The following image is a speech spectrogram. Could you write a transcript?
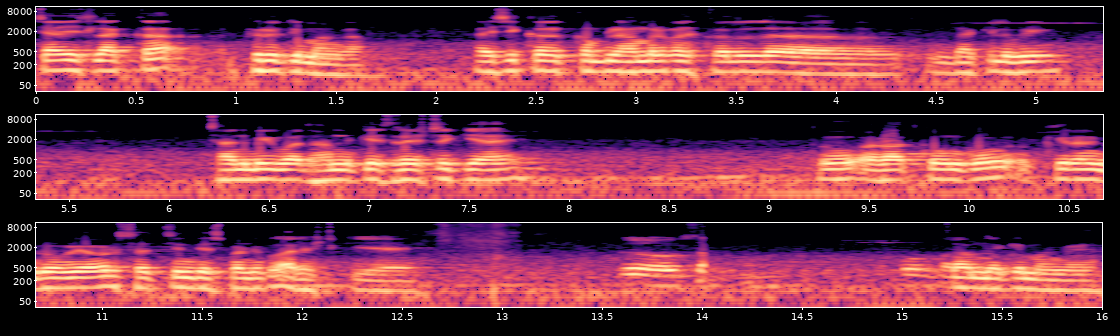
चालीस लाख का फिरौती मांगा। ऐसी कंप्लेन हमारे पास कल दाखिल हुई। छानबीन के बाद हमने केस रजिस्टर किया है। तो रात को उनको किरण गौरी और सचिन देशपांडे को अरेस्ट किया है। तो? सामने के मांगा है।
